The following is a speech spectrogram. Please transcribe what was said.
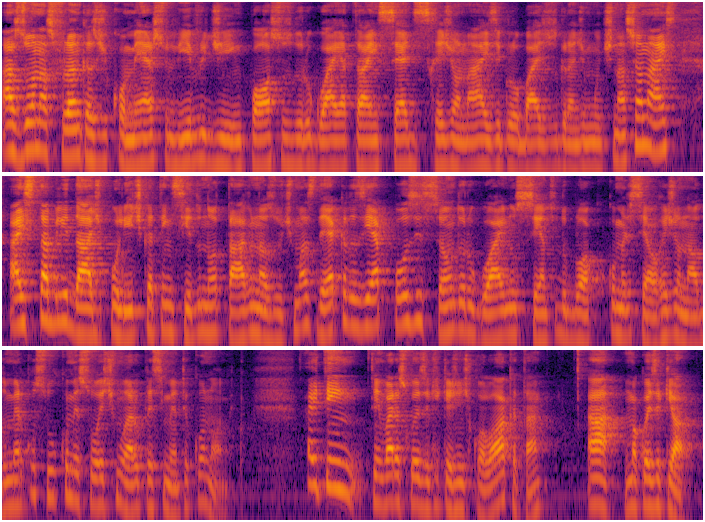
As zonas francas de comércio livre de impostos do Uruguai atraem sedes regionais e globais dos grandes multinacionais. A estabilidade política tem sido notável nas últimas décadas e a posição do Uruguai no centro do bloco comercial regional do Mercosul começou a estimular o crescimento econômico. Aí tem, tem várias coisas aqui que a gente coloca, tá? Ah, uma coisa aqui, ó.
